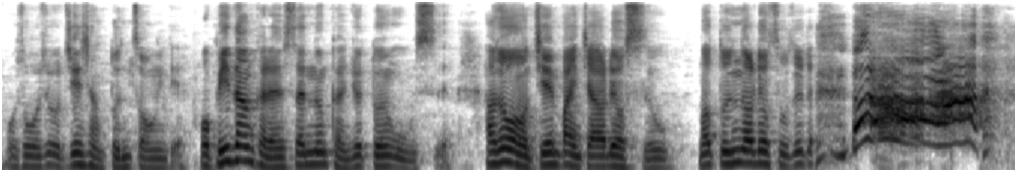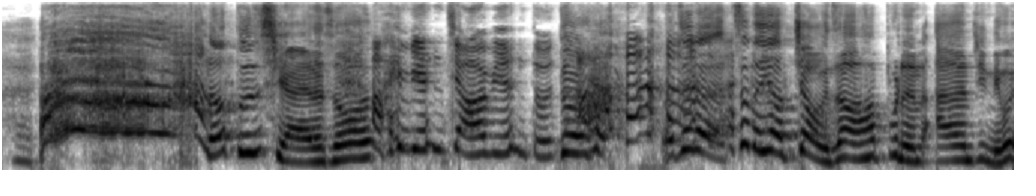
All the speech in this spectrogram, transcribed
我说，我就我今天想蹲重一点。我平常可能深蹲可能就蹲五十，他说我今天帮你加到六十五，然后蹲到六十五就啊啊，然后蹲起来的时候，一边叫一边蹲。对，我真的真的要叫，你知道，他不能安安静，你会，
